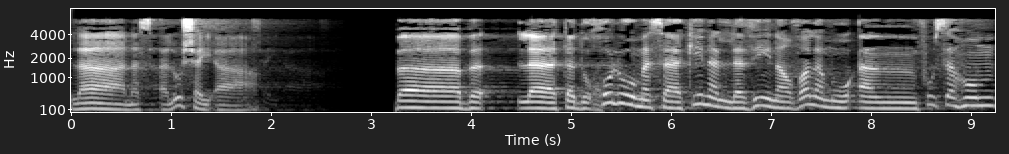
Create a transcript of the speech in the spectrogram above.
لا نسأل شيئا. باب لا تدخلوا مساكن الذين ظلموا أنفسهم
